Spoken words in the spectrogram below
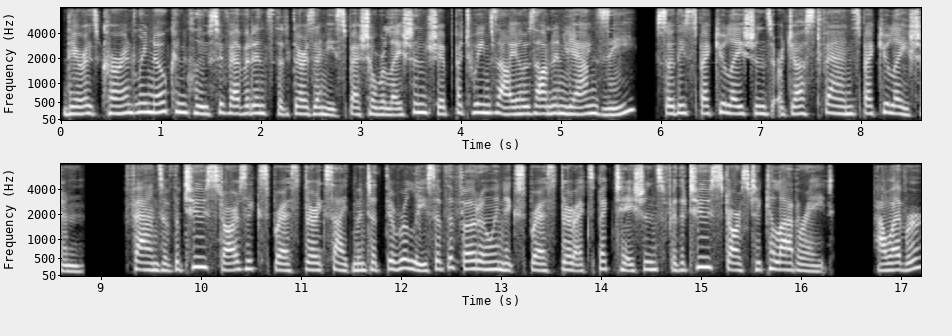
there is currently no conclusive evidence that there is any special relationship between Xiao Zhan and Yang Zi, so these speculations are just fan speculation. Fans of the two stars expressed their excitement at the release of the photo and expressed their expectations for the two stars to collaborate. However,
